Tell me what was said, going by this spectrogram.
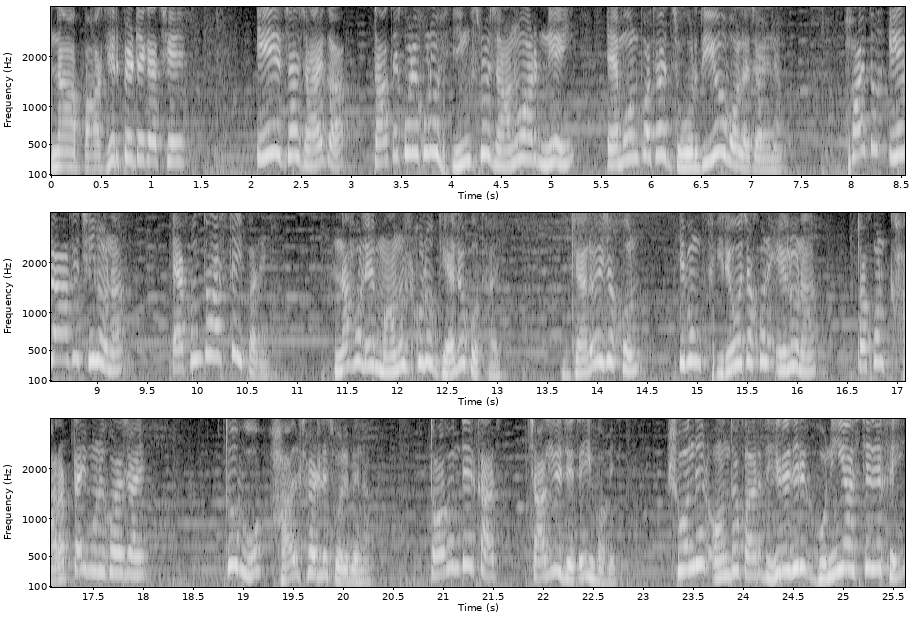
না, বাঘের পেটে গেছে। এ যা জায়গা, তাতে করে কোনো হিংস্র জানোয়ার নেই এমন কথা জোর দিয়েও বলা যায় না। হয়তো এর আগে ছিল না, এখন তো আসতেই পারে। না হলে মানুষগুলো গেল কোথায়? গেলই যখন এবং ফিরেও যখন এলো না, তখন খারাপটাই মনে করা যায়। তবুও হাল ছাড়লে চলবে না। তদন্তের কাজ চালিয়ে যেতেই হবে। সন্ধ্যের অন্ধকার ধীরে ধীরে ঘনিয়ে আসছে দেখেই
